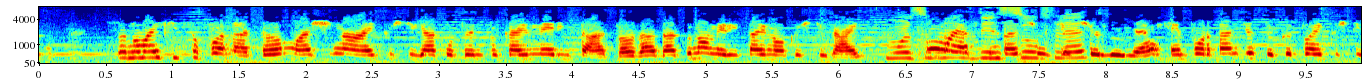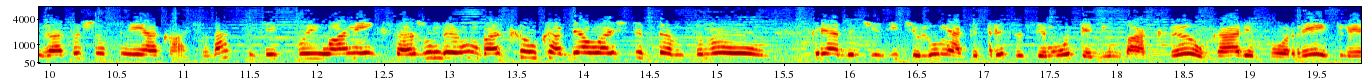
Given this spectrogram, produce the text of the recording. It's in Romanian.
să nu mai fi supărată, mașina ai câștigat-o pentru că ai meritat-o, dar dacă nu o meritai, nu o câștigai. Mulțumesc din asculta ce suflet. zice lumea. Important este că tu ai câștigat-o și o să o iei acasă, da? Să te spui Oanei să ajungă în Bacău, că abia o așteptăm, să nu creadă ce zice lumea, că trebuie să se mute din Bacău, că are porecle,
